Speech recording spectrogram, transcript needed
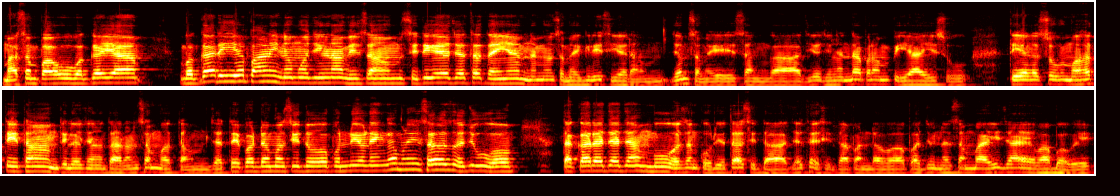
માસમ પાવો વગયા વગારીય પાણી નમો જીર્ણા વિષમ, સિદ્ધિ ગયા જથ તયમ નમ્યો સમય ગ્રીસિયરામ જમ સમયે સંગા જીય જીણંદા પરમ પિયાઈસુ તેલ શુભ મહતી તિલ તિલોજન તારણ સંમતમ. જતે પડમ સીધો પુણ્યો લિંગમણી સહસ જુઓ. તકર જંબુ અસંકુર્યતા સિદ્ધા, જથે સિદ્ધા પાંડવ, પજુન સંભાઈ જાય વા ભવે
